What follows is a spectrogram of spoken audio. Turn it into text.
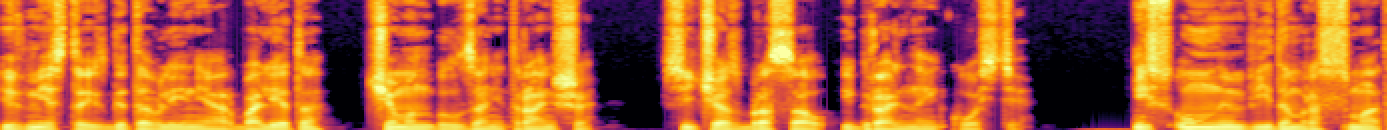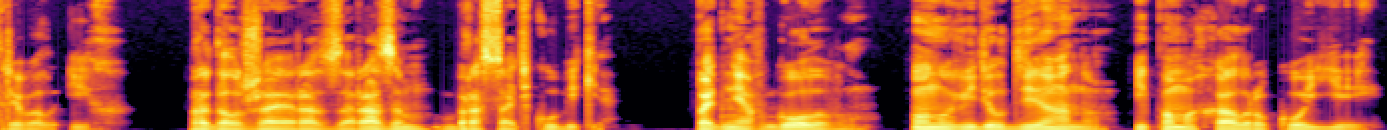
и вместо изготовления арбалета, чем он был занят раньше, сейчас бросал игральные кости. И с умным видом рассматривал их, продолжая раз за разом бросать кубики. Подняв голову, он увидел Диану и помахал рукой ей.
